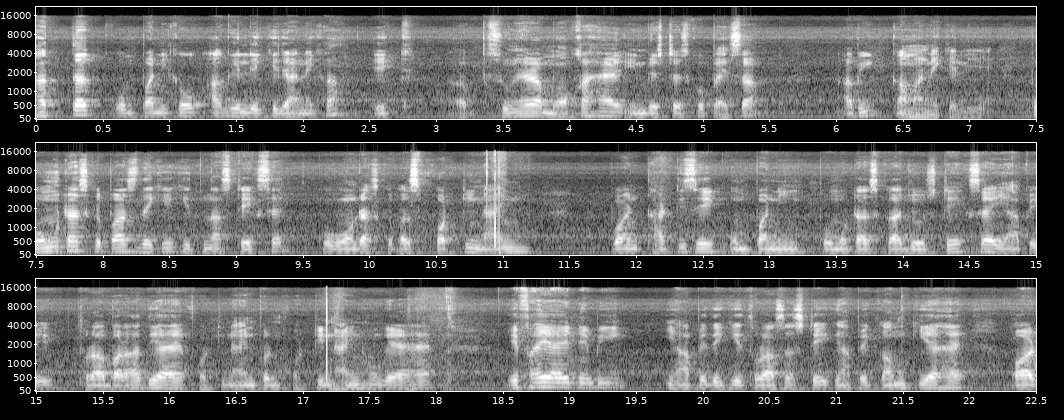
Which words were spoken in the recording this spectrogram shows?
हद तक कंपनी को आगे लेके जाने का एक सुनहरा मौका है इन्वेस्टर्स को पैसा अभी कमाने के लिए। पोमोटास के पास देखिए कितना स्टेक्स है। पोमोटास के पास फोर्टी नाइन पॉइंट थर्टी से कंपनी प्रोमोटर्स का जो स्टेक्स है, यहाँ पे थोड़ा बढ़ा दिया है। Forty nine point forty nine हो गया है। एफआईआई ने भी यहाँ पे देखिए थोड़ा सा स्टेक यहाँ पे कम किया है और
